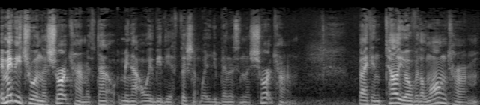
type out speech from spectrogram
it may be true in the short term. It's not it may not always be the efficient way to do business in the short term, but I can tell you over the long term,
